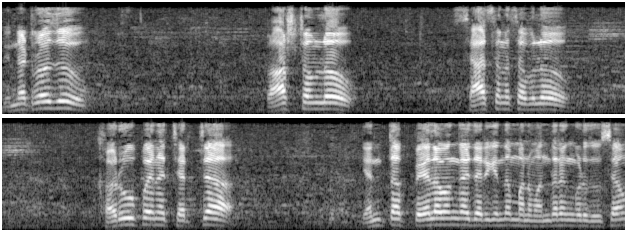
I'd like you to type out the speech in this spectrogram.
నిన్నటి రోజు రాష్ట్రంలో శాసనసభలో కరువుపైన చర్చ ఎంత పేలవంగా జరిగిందో మనం అందరం కూడా చూసాం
